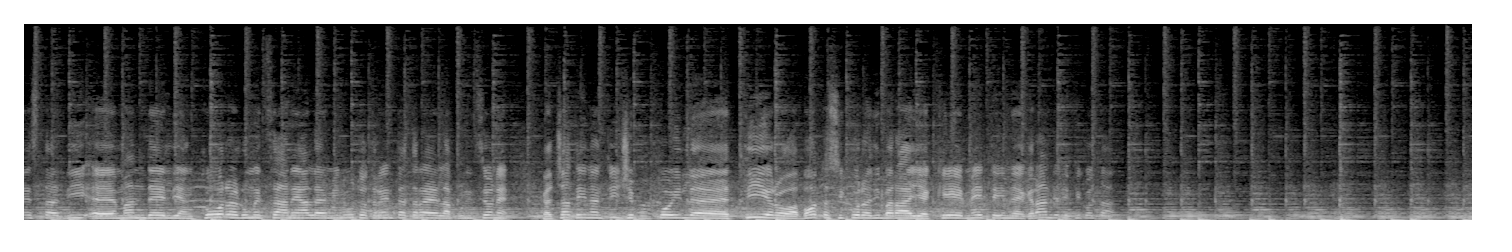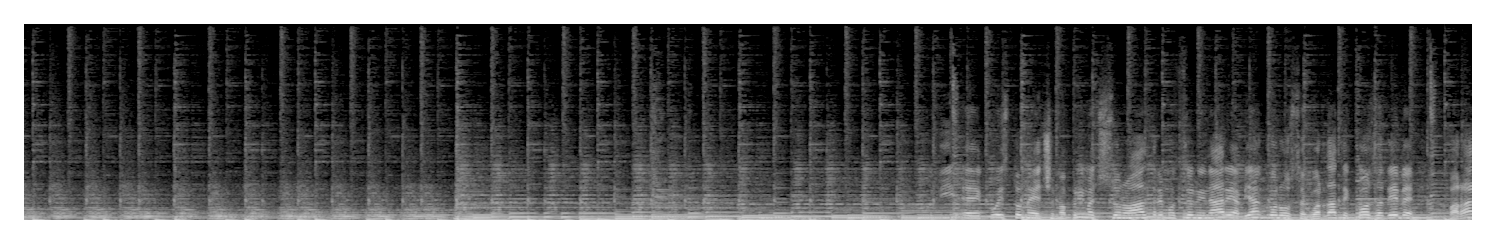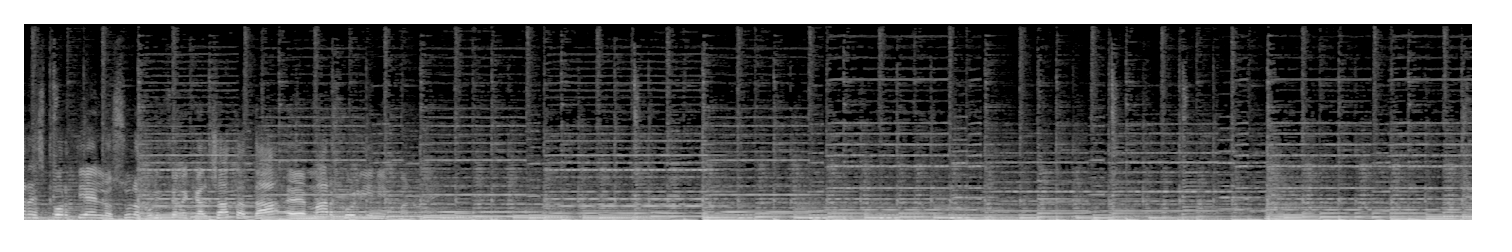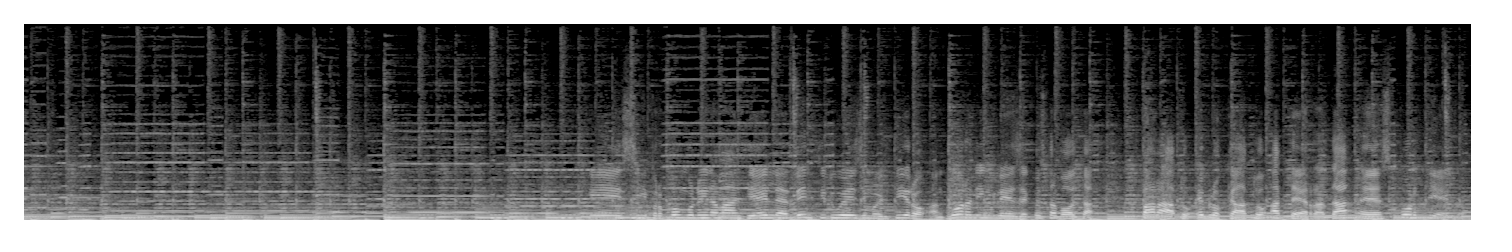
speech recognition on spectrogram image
testa di eh, Mandelli, ancora Lumezzane al minuto 33, la punizione calciata in anticipo, poi il eh, tiro a botta sicura di Baraglia che mette in grande difficoltà. Questo match ma prima ci sono altre emozioni in area bianco-rossa guardate cosa deve parare Sportiello sulla punizione calciata da eh, Marcolini propongono in avanti è il 22esimo il tiro ancora di questa volta parato e bloccato a terra da eh, Sportiello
